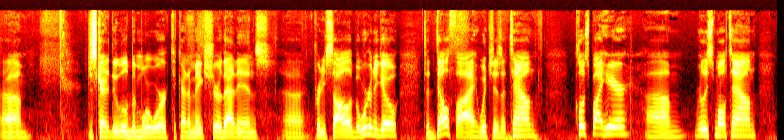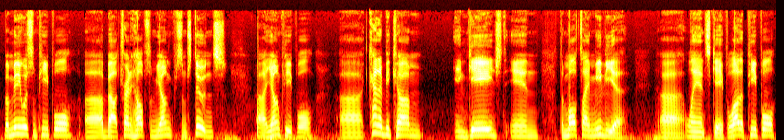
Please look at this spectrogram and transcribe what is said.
Um, just got to do a little bit more work to kind of make sure that ends uh, pretty solid. But we're going to go to Delphi, which is a town close by here, um, really small town but meeting with some people uh, about trying to help some young, some students, uh, young people, uh, kind of become engaged in the multimedia uh, landscape. A lot of people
